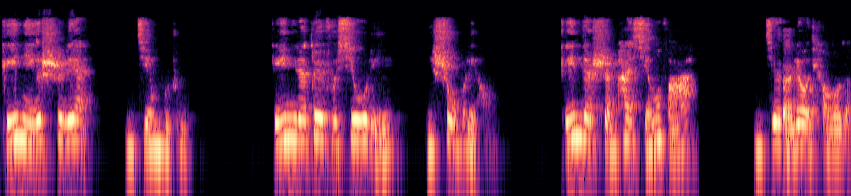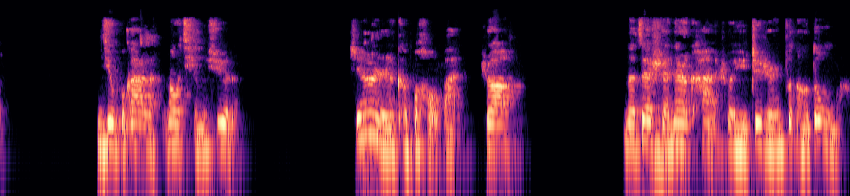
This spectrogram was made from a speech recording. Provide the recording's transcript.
给你一个试炼，你经不住；给你的对付修理，你受不了；给你的审判刑罚，你接点撂挑子，你就不干了，闹情绪了。这样人可不好办，是吧？那在神那儿看，说：“咦，这人不能动啊！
